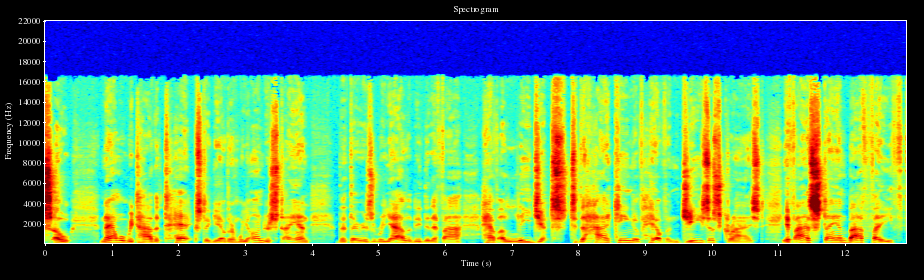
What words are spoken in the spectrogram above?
So now, when we tie the text together and we understand that there is a reality that if I have allegiance to the high King of heaven, Jesus Christ, if I stand by faith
